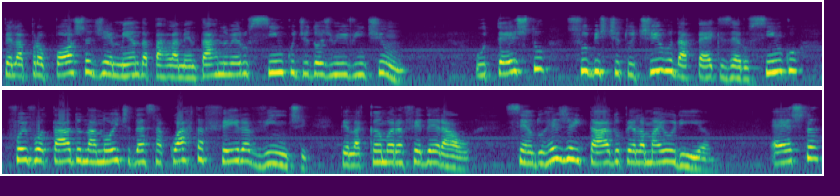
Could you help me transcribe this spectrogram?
pela proposta de emenda parlamentar número 5 de 2021. O texto substitutivo da PEC 05 foi votado na noite dessa quarta-feira 20 pela Câmara Federal, sendo rejeitado pela maioria. Esta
